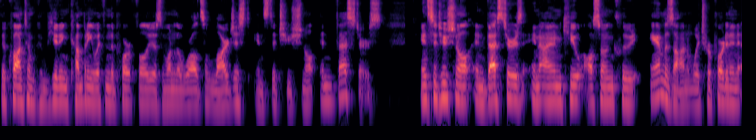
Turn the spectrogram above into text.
the quantum computing company within the portfolio as one of the world's largest institutional investors. Institutional investors in IonQ also include Amazon, which reported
